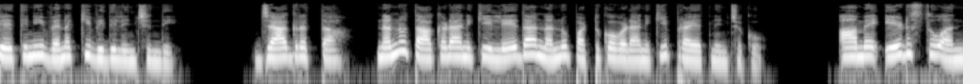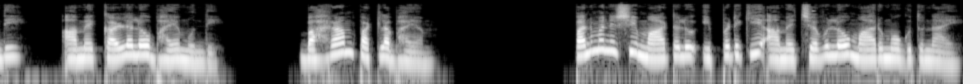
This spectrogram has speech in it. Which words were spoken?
చేతిని వెనక్కి విదిలించింది. జాగ్రత్త నన్ను తాకడానికి లేదా నన్ను పట్టుకోవడానికి ప్రయత్నించకు. ఆమె ఏడుస్తూ అంది ఆమె కళ్ళలో భయముంది. బహ్రాం పట్ల భయం. పన్మనిషి మాటలు ఇప్పటికీ ఆమె చెవుల్లో మారుమోగుతున్నాయి.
